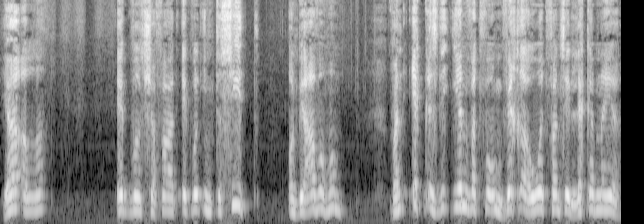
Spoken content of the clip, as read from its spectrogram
"Ja Allah, ek wil shafaat, ek wil intercede on behalf of hom." Want ek is die een wat vir hom weggehou het van sy lekkernye,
